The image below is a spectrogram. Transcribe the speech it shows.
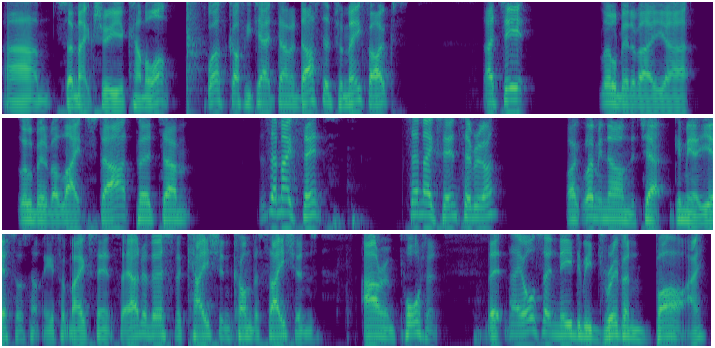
Um, so make sure you come along. Wealth Coffee Chat done and dusted for me, folks. That's it. A little bit of a uh, little bit of a late start, but um, does that make sense? Does that make sense, everyone? Like, let me know in the chat. Give me a yes or something if it makes sense. Our diversification conversations are important. They also need to be driven by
